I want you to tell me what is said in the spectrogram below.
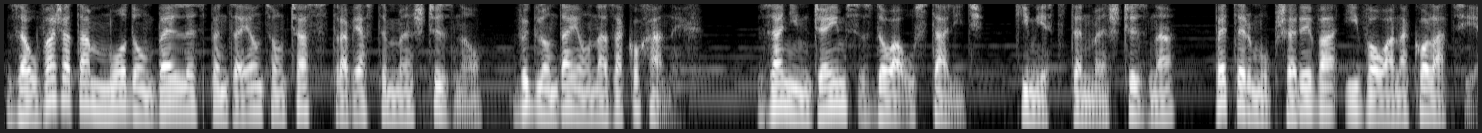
Zauważa tam młodą Bellę spędzającą czas z trawiastym mężczyzną, wyglądają na zakochanych. Zanim James zdoła ustalić, kim jest ten mężczyzna, Peter mu przerywa i woła na kolację.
